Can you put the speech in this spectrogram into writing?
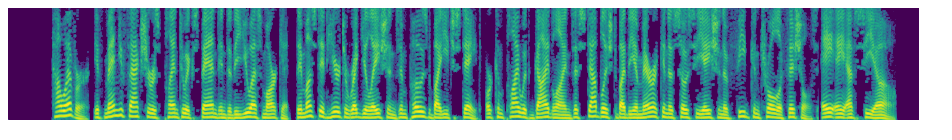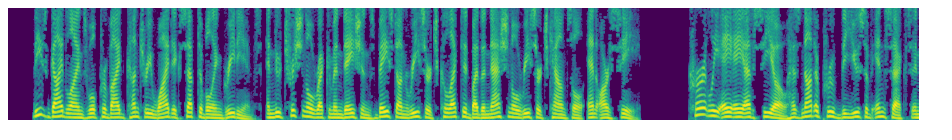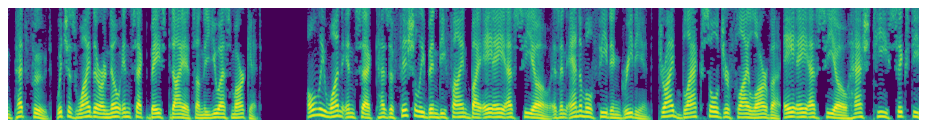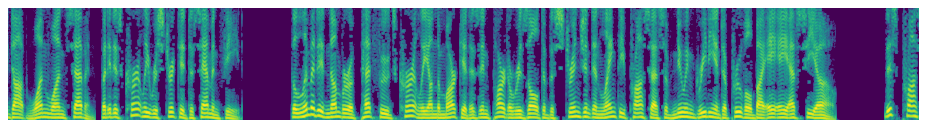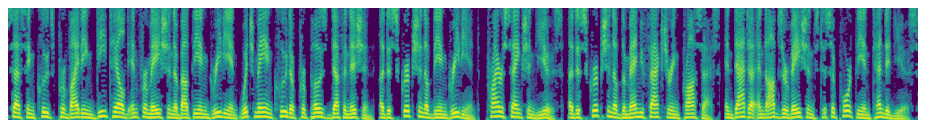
However, if manufacturers plan to expand into the U.S. market, they must adhere to regulations imposed by each state, or comply with guidelines established by the American Association of Feed Control Officials AAFCO. These guidelines will provide country-wide acceptable ingredients, and nutritional recommendations based on research collected by the National Research Council Currently AAFCO has not approved the use of insects in pet food, which is why there are no insect-based diets on the U.S. market. Only one insect has officially been defined by AAFCO as an animal feed ingredient, dried black soldier fly larva AAFCO T60.117, but it is currently restricted to salmon feed. The limited number of pet foods currently on the market is in part a result of the stringent and lengthy process of new ingredient approval by AAFCO. This process includes providing detailed information about the ingredient which may include a proposed definition, a description of the ingredient, prior sanctioned use, a description of the manufacturing process, and data and observations to support the intended use.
